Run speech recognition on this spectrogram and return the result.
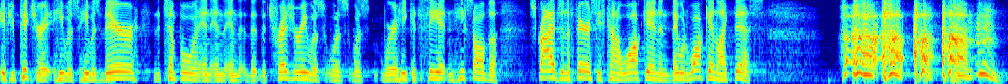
if you picture it, he was, he was there in the temple, and, and, and the, the, the treasury was, was, was where he could see it, and he saw the scribes and the Pharisees kind of walk in, and they would walk in like this.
